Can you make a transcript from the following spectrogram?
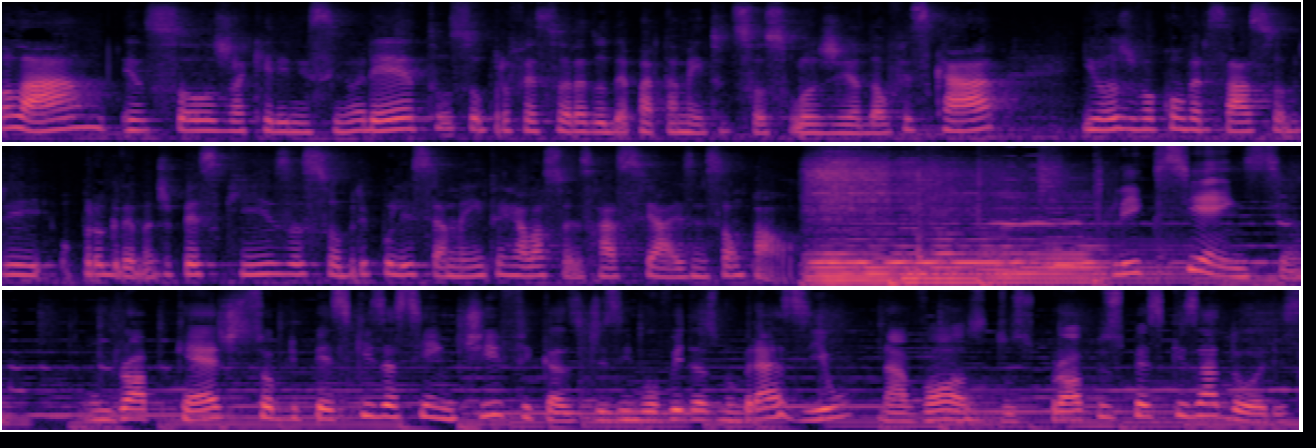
Olá, eu sou Jaqueline Signoreto, sou professora do Departamento de Sociologia da UFSCar e hoje vou conversar sobre o programa de pesquisa sobre policiamento e relações raciais em São Paulo. Clique Ciência, um dropcast sobre pesquisas científicas desenvolvidas no Brasil, na voz dos próprios pesquisadores.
